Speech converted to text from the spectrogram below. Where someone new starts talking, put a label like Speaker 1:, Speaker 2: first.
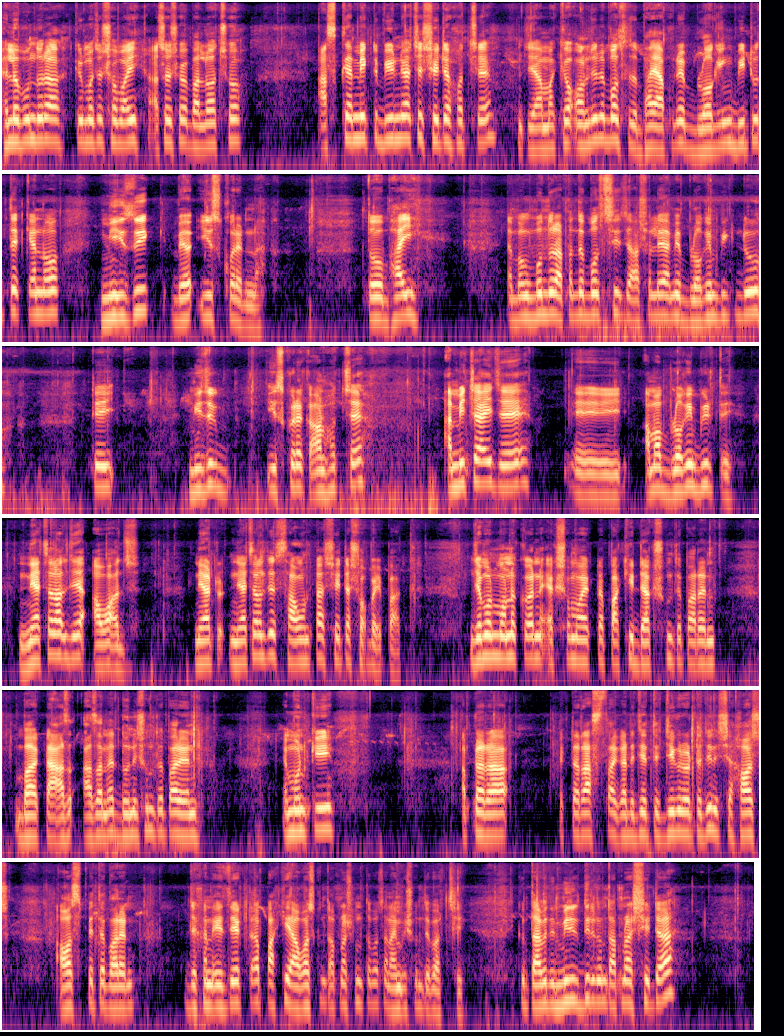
Speaker 1: Hello বন্ধুরা, কেমন আছো সবাই? আছো সবাই ভালো আছো। আজকে আমি একটি ভিডিও নিয়ে আছি সেটা হচ্ছে যে আমাকে অনলাইনে বলছে ভাই, আপনি ব্লগিং ভিডিওতে কেন মিউজিক ইউজ করেন না? তো ভাই, এবং বন্ধুরা, আপনাদের বলছি যে, আসলে আমি ব্লগিং ভিডিওতে মিউজিক ইউজ করে কারণ হচ্ছে, আমি চাই যে, এই আমার ব্লগিং ভিডিওতে ন্যাচারাল যে আওয়াজ ন্যাচারাল যে সাউন্ডটা সেটা সবাই পাক। যেমন মনে করেন একসময় একটা পাখির ডাক শুনতে পারেন বা একটা আজ- আজানের ধ্বনি শুনতে পারেন। এমনকি আপনারা একটা রাস্তাঘাটে যেতে যেগুলো একটা জিনিসের আওয়াজ আওয়াজ পেতে পারেন। যেখানে এই যে একটা পাখি আওয়াজ কিন্তু আপনারা শুনতে পাচ্ছেন, আমি শুনতে পাচ্ছি। কিন্তু আমি মিউজিক দিলে কিন্তু আপনারা সেটা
